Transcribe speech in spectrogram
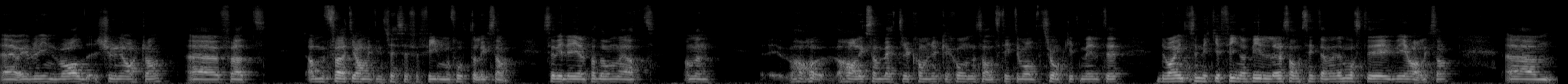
Eh, och jag blev invald 2018 eh, för, att, ja, men för att jag har mitt intresse för film och foto liksom. Så jag ville hjälpa dem med att ja, men, eh, ha, ha liksom bättre kommunikation och sånt. Jag tyckte det var lite tråkigt med lite, det var inte så mycket fina bilder och sånt. Så jag tänkte jag, men det måste vi ha liksom. Um,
